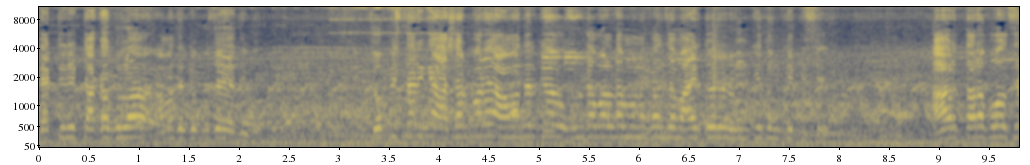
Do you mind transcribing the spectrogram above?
ফ্যাক্টরির টাকাগুলো আমাদেরকে বুঝাইয়া দিবে। চব্বিশ তারিখে আসার পরে আমাদেরকে উল্টাপাল্টা মনে করেন যে মায়ের দৈরের হুমকি তুমকি দিছে। আর তারা বলছে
